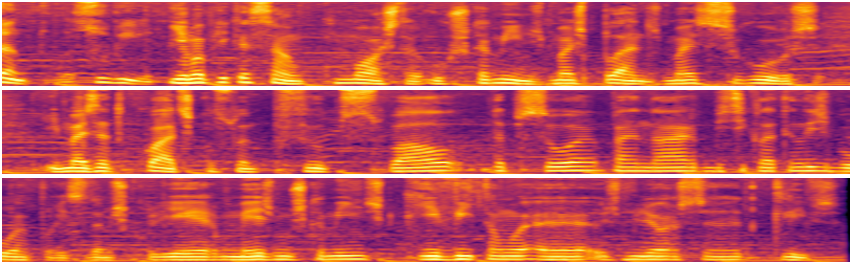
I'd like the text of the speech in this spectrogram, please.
tanto a subir. E é uma aplicação que mostra os caminhos mais planos, mais seguros e mais adequados consoante o perfil pessoal da pessoa para andar de bicicleta em Lisboa. Por isso, devemos escolher mesmo os caminhos que evitam uh, os melhores uh, declives.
